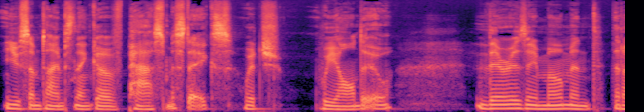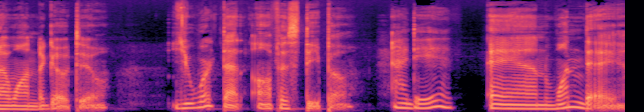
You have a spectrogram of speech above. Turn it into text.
you sometimes think of past mistakes, which we all do. There is a moment that I wanted to go to. You worked at Office Depot. I did. And one day,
